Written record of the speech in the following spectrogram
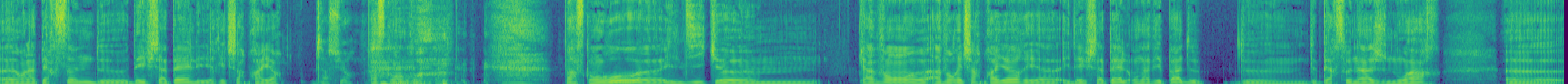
euh, en la personne de Dave Chappelle et Richard Pryor. Bien sûr. Parce qu'en gros, parce qu'en gros, euh, il dit que hum, qu'avant, euh, avant Richard Pryor et, euh, et Dave Chappelle, on n'avait pas de, de, de personnages noirs euh,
